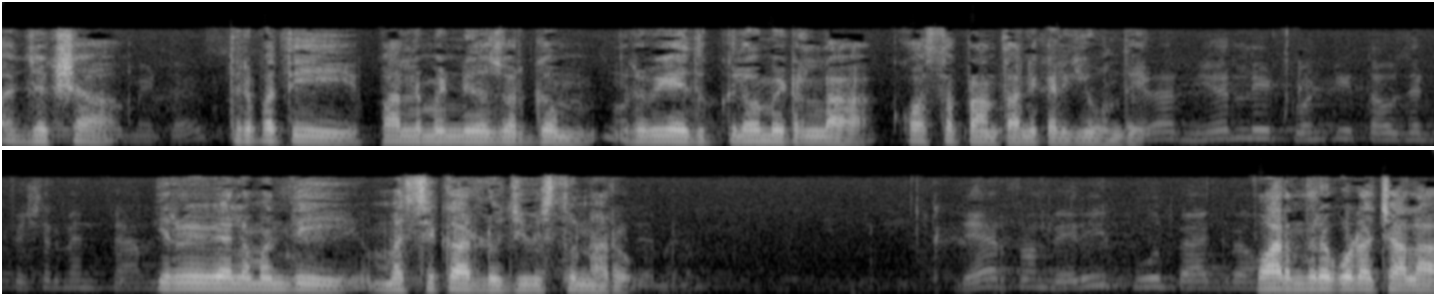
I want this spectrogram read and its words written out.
అధ్యక్ష తిరుపతి పార్లమెంట్ నియోజకవర్గం ఇరవై ఐదు కిలోమీటర్ల కోస్తా ప్రాంతాన్ని కలిగి ఉంది. ఇరవై వేల మంది మత్స్యకారులు జీవిస్తున్నారు. వారందరూ కూడా చాలా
